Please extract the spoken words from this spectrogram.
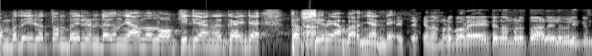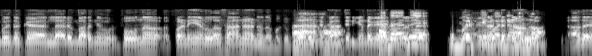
ഒമ്പത് ഇരുപത്തി ഒമ്പതിലുണ്ടെന്ന് ഞാൻ ഒന്ന് നോക്കിയിട്ട് ഞങ്ങൾക്ക് അതിന്റെ തഫ്സീർ ഞാൻ പറഞ്ഞിട്ടുണ്ട്. ഇതൊക്കെ നമ്മൾ കുറെ ആയിട്ട് നമ്മളിപ്പോ ആളുകൾ വിളിക്കുമ്പോ ഇതൊക്കെ എല്ലാരും പറഞ്ഞു പോകുന്ന പണിയുള്ള സാധനമാണ്. നമുക്ക് കാത്തിരിക്കേണ്ട കാര്യമൊന്നുമില്ല. അതെ.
